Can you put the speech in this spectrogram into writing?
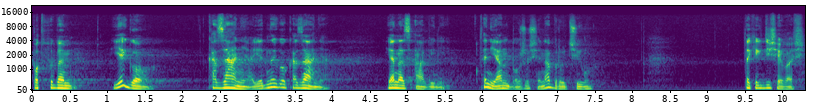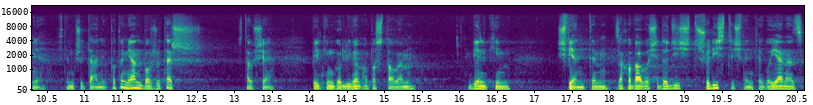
pod wpływem jego kazania, jednego kazania, Jana z Awili, ten Jan Boży się nawrócił. Tak jak dzisiaj właśnie w tym czytaniu. Potem Jan Boży też stał się wielkim gorliwym apostołem, wielkim świętym. Zachowały się do dziś trzy listy świętego Jana z,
